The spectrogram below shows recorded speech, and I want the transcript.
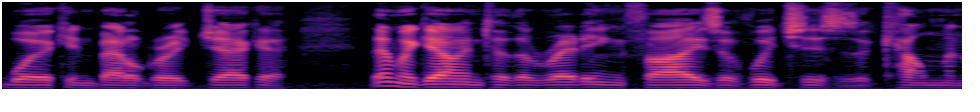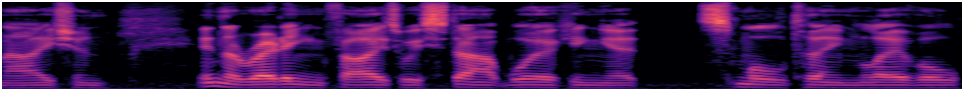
work in Battle Group Jacka. Then we go into the readying phase, of which this is a culmination. In the readying phase, we start working at small team level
